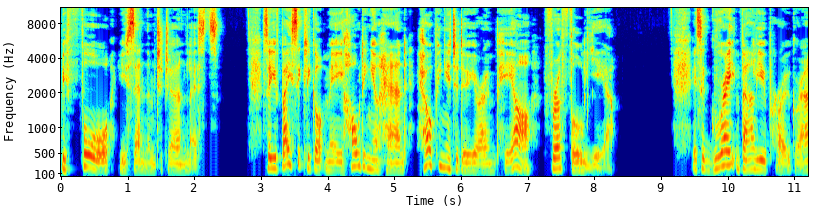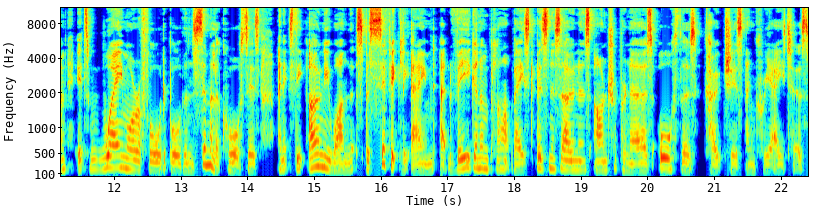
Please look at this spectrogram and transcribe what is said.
before you send them to journalists. So you've basically got me holding your hand, helping you to do your own PR for a full year. It's a great value program. It's way more affordable than similar courses, and it's the only one that's specifically aimed at vegan and plant based business owners, entrepreneurs, authors, coaches, and creators.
